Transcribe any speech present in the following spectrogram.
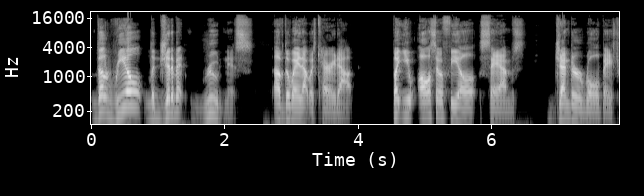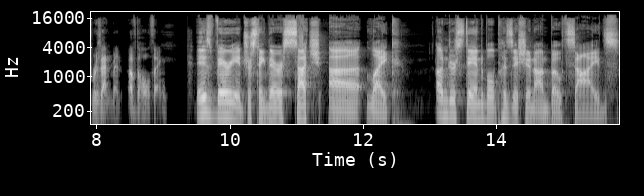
the real legitimate rudeness of the way that was carried out. But you also feel Sam's gender role based resentment of the whole thing. it is very interesting there is such a like understandable position on both sides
